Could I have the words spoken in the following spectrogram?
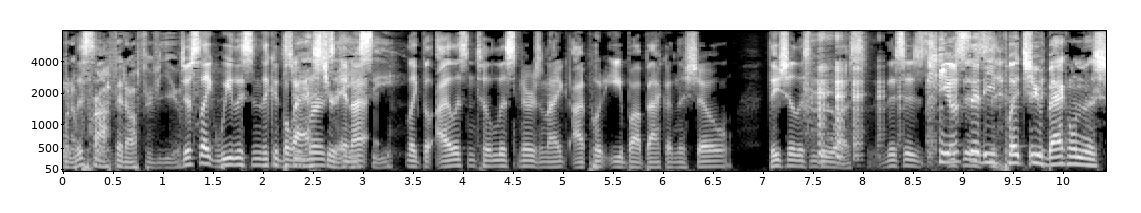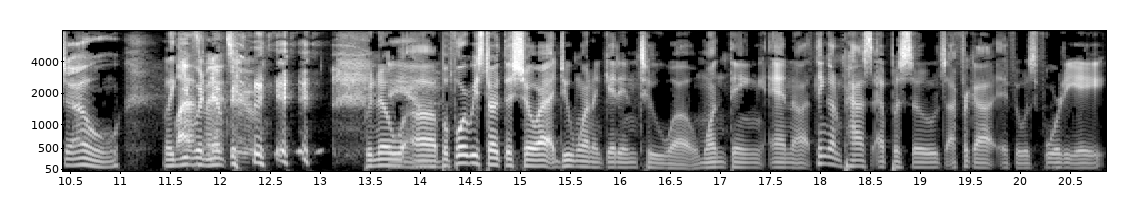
saying. want to profit off of you. Just like we listen to the Blast consumers, your and AC. I like the I listen to listeners, and I I put Ebot back on the show. They should listen to us. This is you this said is- he put you back on the show. Like Last you would never. But no, Damn. uh, before we start the show, I do want to get into uh, one thing, and uh, I think on past episodes, I forgot if it was forty-eight,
